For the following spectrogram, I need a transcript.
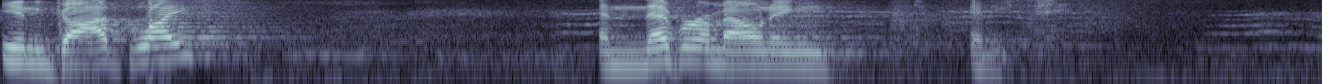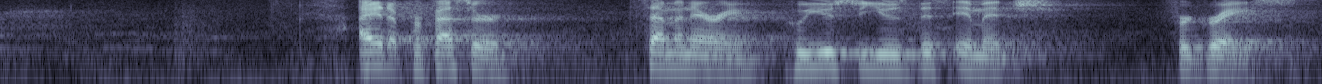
in God's life and never amounting to anything. I had a professor seminary who used to use this image for grace.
